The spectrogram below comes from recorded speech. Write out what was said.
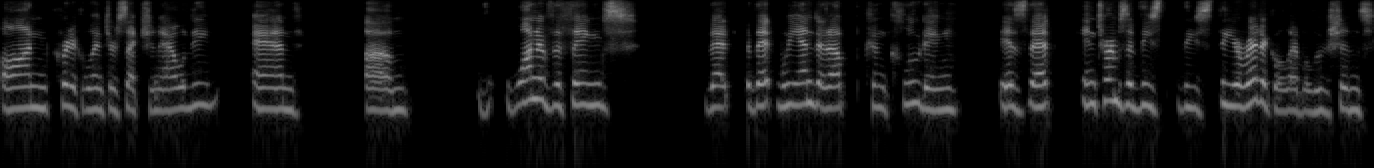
on critical intersectionality. And um, one of the things that that we ended up concluding is that in terms of these these theoretical evolutions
